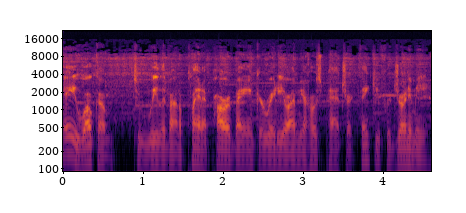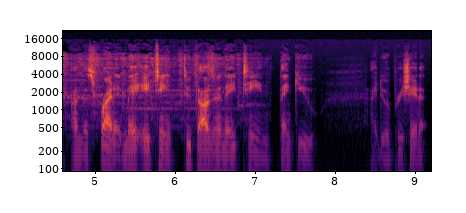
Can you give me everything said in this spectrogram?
Hey, welcome to We Live on a Planet powered by Anchor Radio. I'm your host, Patrick. Thank you for joining me on this Friday, May 18th, 2018. Thank you. I do appreciate it.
